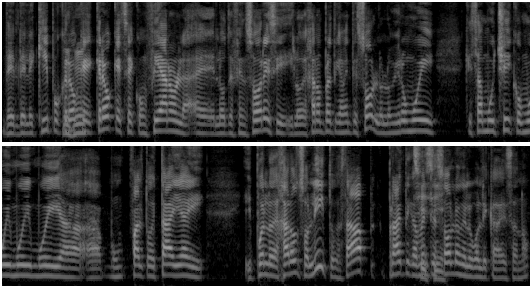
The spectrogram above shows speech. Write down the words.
del, equipo, creo, que, creo que se confiaron eh, los defensores y, lo dejaron prácticamente solo. Lo vieron muy, quizás muy chico, muy, muy, muy a, un falto de talla y, y, pues lo dejaron solito. Estaba prácticamente solo en el gol de cabeza, ¿no?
